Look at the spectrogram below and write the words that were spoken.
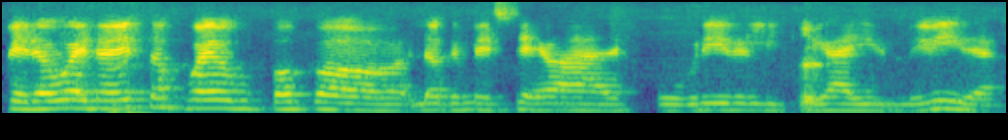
pero bueno, eso fue un poco lo que me lleva a descubrir el Ikigai en mi vida.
